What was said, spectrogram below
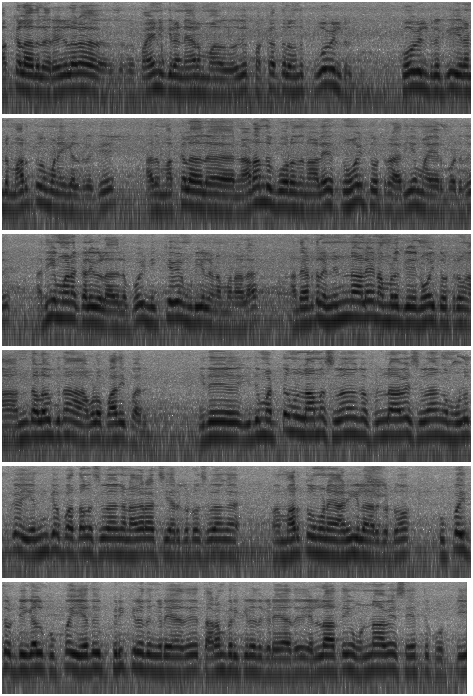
மக்கள் அதில் ரெகுலராக பயணிக்கிற நேரம் ஆகுது பக்கத்தில் வந்து கோவில் இருக்குது கோவில் இருக்குது இரண்டு மருத்துவமனைகள் இருக்குது அது மக்கள் அதில் நடந்து போகிறதுனாலே நோய் தொற்று அதிகமாக ஏற்படுது. அதிகமான கழிவுகள் அதில் போய் நிற்கவே முடியல நம்மளால் அந்த இடத்துல நின்னாலே நம்மளுக்கு நோய் தொற்று அந்த அளவுக்கு தான் அவ்வளோ பாதிப்பாக இருக்குது இது இது மட்டும் இல்லாமல் சிவகங்கை ஃபுல்லாகவே சிவகங்கை முழுக்க எங்கே பார்த்தாலும் சிவகங்கை நகராட்சியாக இருக்கட்டும் சிவகங்கை மருத்துவமனை அருகிலாக இருக்கட்டும் குப்பை தொட்டிகள் குப்பை எது பிரிக்கிறதும் கிடையாது தரம் பிரிக்கிறது கிடையாது எல்லாத்தையும் ஒன்றாவே சேர்த்து கொட்டி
